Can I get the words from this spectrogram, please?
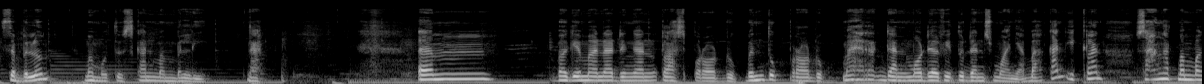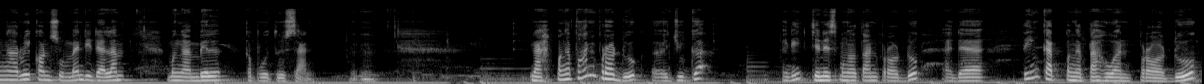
sebelum memutuskan membeli. Nah, um, Bagaimana dengan kelas produk, bentuk produk, merek dan model fitur dan semuanya. Bahkan iklan sangat mempengaruhi konsumen di dalam mengambil keputusan. Nah, pengetahuan produk eh, juga ini jenis pengetahuan produk ada tingkat pengetahuan produk,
